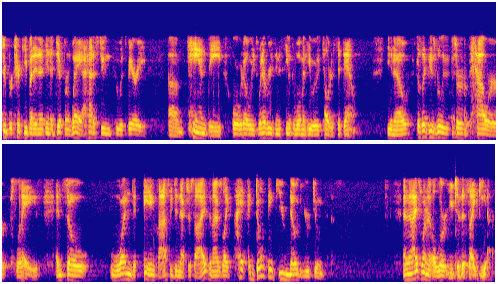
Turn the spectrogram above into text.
super tricky, but in a, in a different way. I had a student who was very um, handsy, or would always whenever he's in a scene with a woman, he would always tell her to sit down. You know, just like these really sort of power plays, and so one day in class we did an exercise and I was like, I, I don't think you know that you're doing this. And I just want to alert you to this idea.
